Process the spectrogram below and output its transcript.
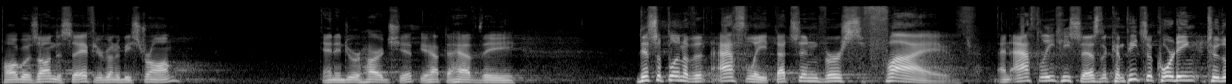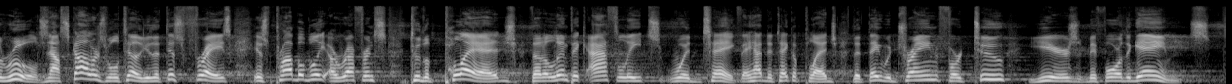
Paul goes on to say if you're going to be strong and endure hardship, you have to have the discipline of an athlete. That's in verse 5 an athlete, he says, that competes according to the rules. Now, scholars will tell you that this phrase is probably a reference to the pledge that Olympic athletes would take. They had to take a pledge that they would train for two years before the Games.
